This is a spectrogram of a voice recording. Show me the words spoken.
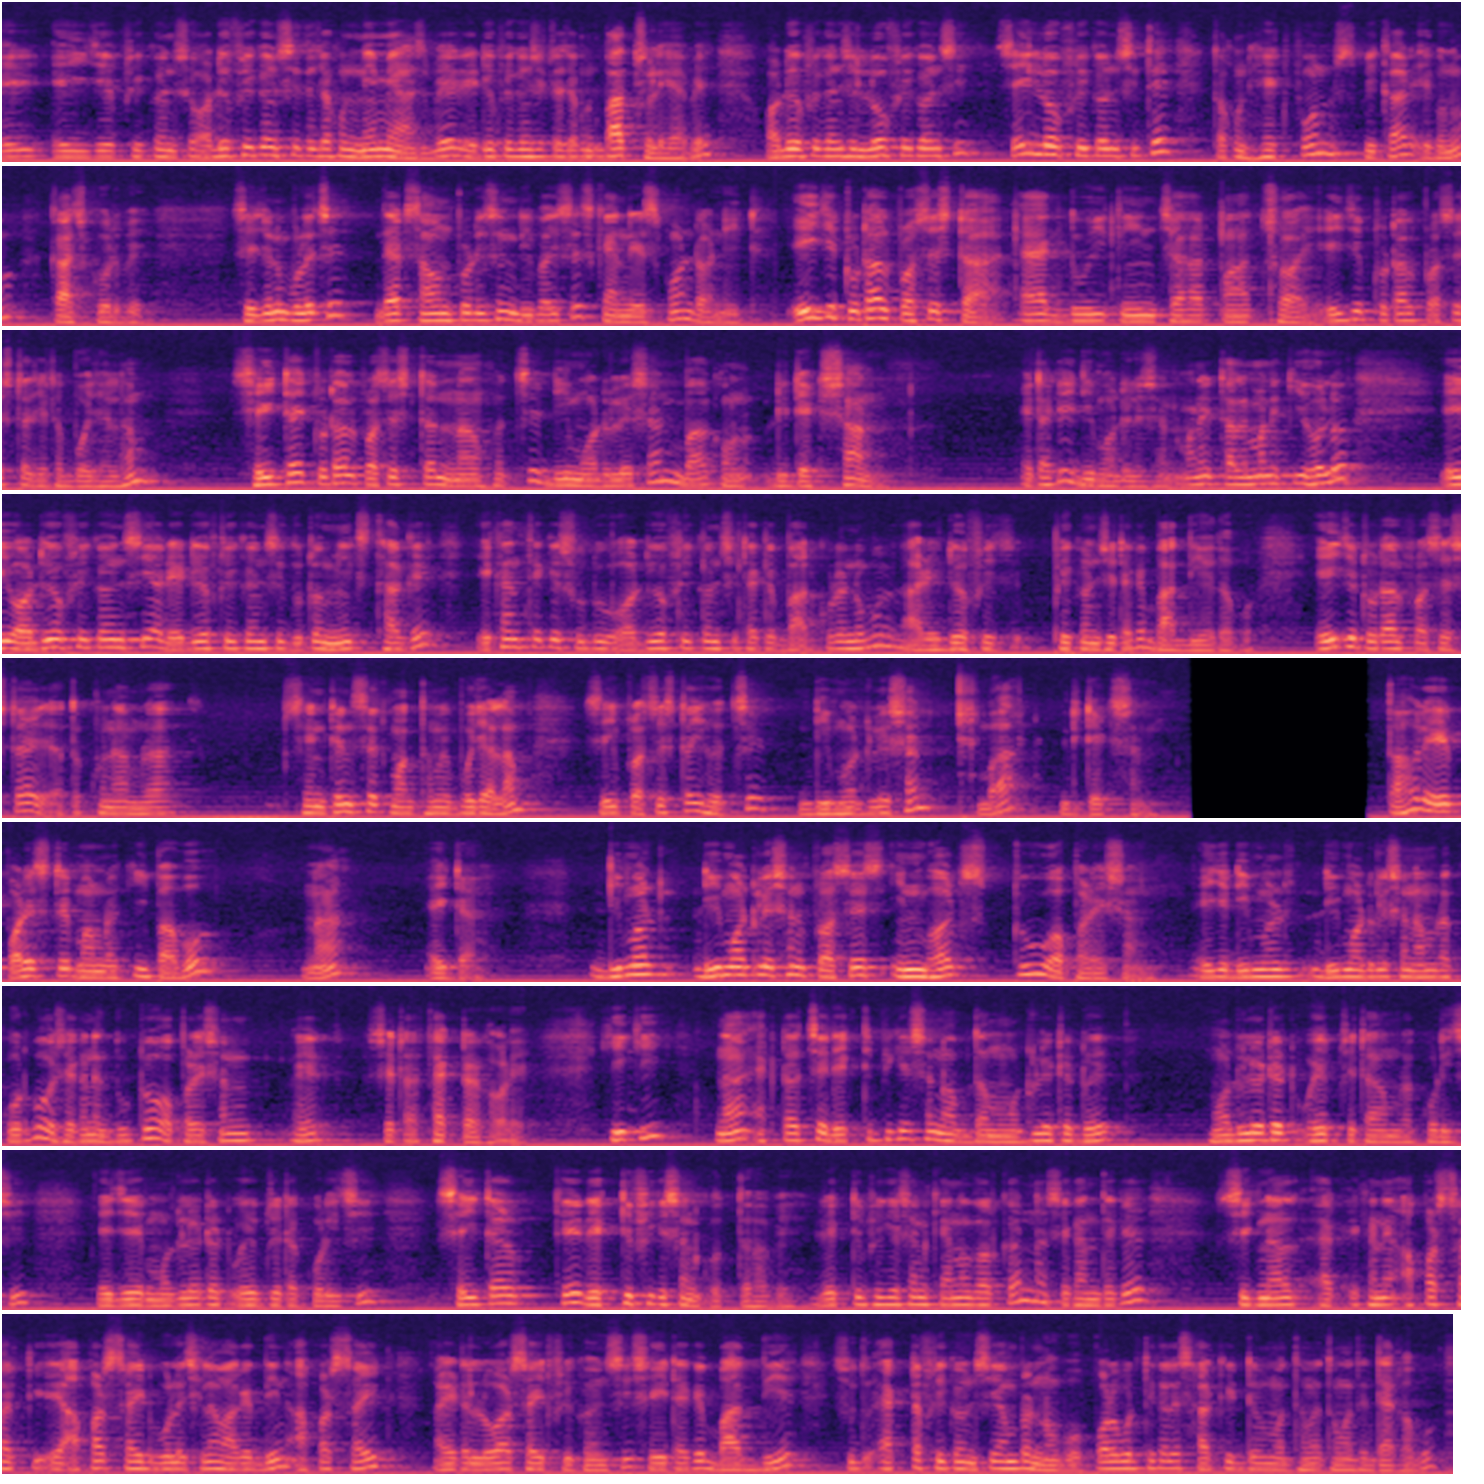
এই এই যে ফ্রিকোয়েন্সি অডিও ফ্রিকোয়েন্সিতে যখন নেমে আসবে রেডিও ফ্রিকোয়েন্সিটা যখন বাদ চলে যাবে অডিও ফ্রিকোয়েন্সি লো ফ্রিকোয়েন্সি সেই লো ফ্রিকোয়েন্সিতে তখন হেডফোন স্পিকার এগুলো কাজ করবে। সেই জন্য বলেছে that sound producing devices can respond on it এই যে টোটাল প্রসেসটা এক, দুই, তিন, চার, পাঁচ, ছয়, এই যে টোটাল প্রসেসটা যেটা বোঝালাম সেইটাই টোটাল প্রসেসটার নাম হচ্ছে ডিমডুলেশন বা ডিটেকশান এটাকেই ডিমডুলেশন মানে তাহলে মানে কি হলো? এই অডিও ফ্রিকোয়েন্সি আর রেডিও ফ্রিকোয়েন্সি দুটো মিক্স থাকে। এখান থেকে শুধু অডিও ফ্রিকোয়েন্সিটাকে বার করে নেব আর রেডিও ফ্রিকোয়েন্সিটাকে বাদ দিয়ে দেবো। এই যে টোটাল প্রসেসটা এতক্ষণে আমরা সেন্টেন্সের মাধ্যমে বোঝালাম, সেই প্রসেসটাই হচ্ছে ডিমডুলেশন বা ডিটেকশন তাহলে এর পরের স্টেপ আমরা কি পাবো? না, এইটা। Demodulation process involves two operation এই যে ডিমডুলেশন আমরা করব, সেখানে দুটো অপারেশনের সেটা ফ্যাক্টর করে। কি কি? না, একটা হচ্ছে rectification of the modulated wave modulated wave যেটা আমরা করেছি। এই যে মডুলেটেড ওয়েব যেটা করেছি সেইটাকে রেকটিফিকেশন করতে হবে। রেকটিফিকেশন কেন দরকার না? সেখান থেকে সিগন্যাল এখানে আপার সার্কি আপার সাইড বলেছিলাম আগের দিন আপার সাইড আর এটা লোয়ার সাইড ফ্রিকোয়েন্সি সেইটাকে বাদ দিয়ে শুধু একটা ফ্রিকোয়েন্সি আমরা নেব। পরবর্তীকালে সার্কিটের মাধ্যমে তোমাদের দেখাবো।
